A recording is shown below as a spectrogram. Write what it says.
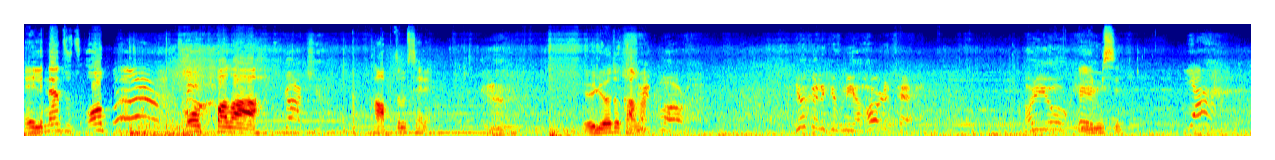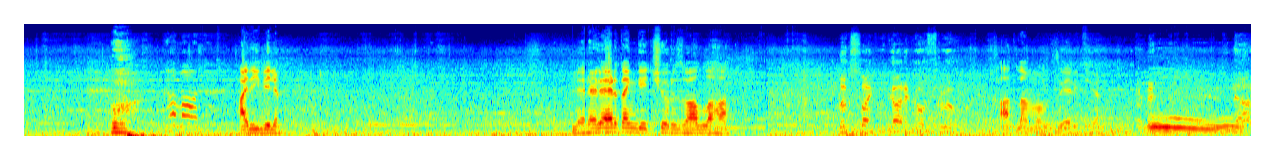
Elinden tut. Hop. Hoppala. Gotcha. Kaptım seni. Ölüyorduk ama. Shit, Laura. You're gonna give me a heart attack. Are you okay? İyi misin? Yeah. Come on. Hadi gidelim. Nerelerden geçiyoruz vallaha. Looks like we gotta go through. Katlanmamız gerekiyor. Oo.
